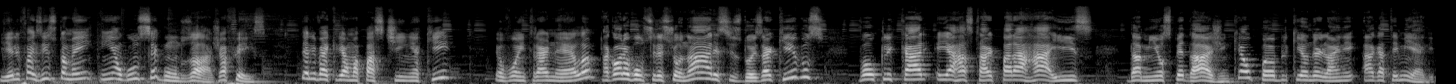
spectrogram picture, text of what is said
E ele faz isso também em alguns segundos, olha lá, já fez. Ele vai criar uma pastinha aqui, eu vou entrar nela. Agora eu vou selecionar esses dois arquivos, vou clicar e arrastar para a raiz da minha hospedagem, que é o public underline HTML.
